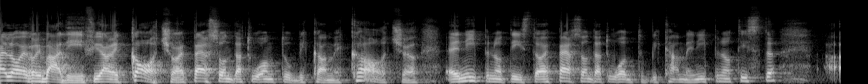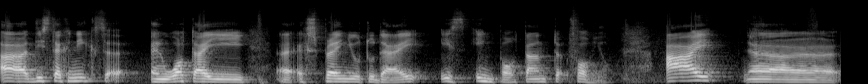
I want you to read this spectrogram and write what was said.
Hello everybody, if you are a coach or a person that want to become a coach, an hypnotist or a person that want to become an hypnotist, uh, these techniques and what I uh, explain you today is important for you. I uh,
